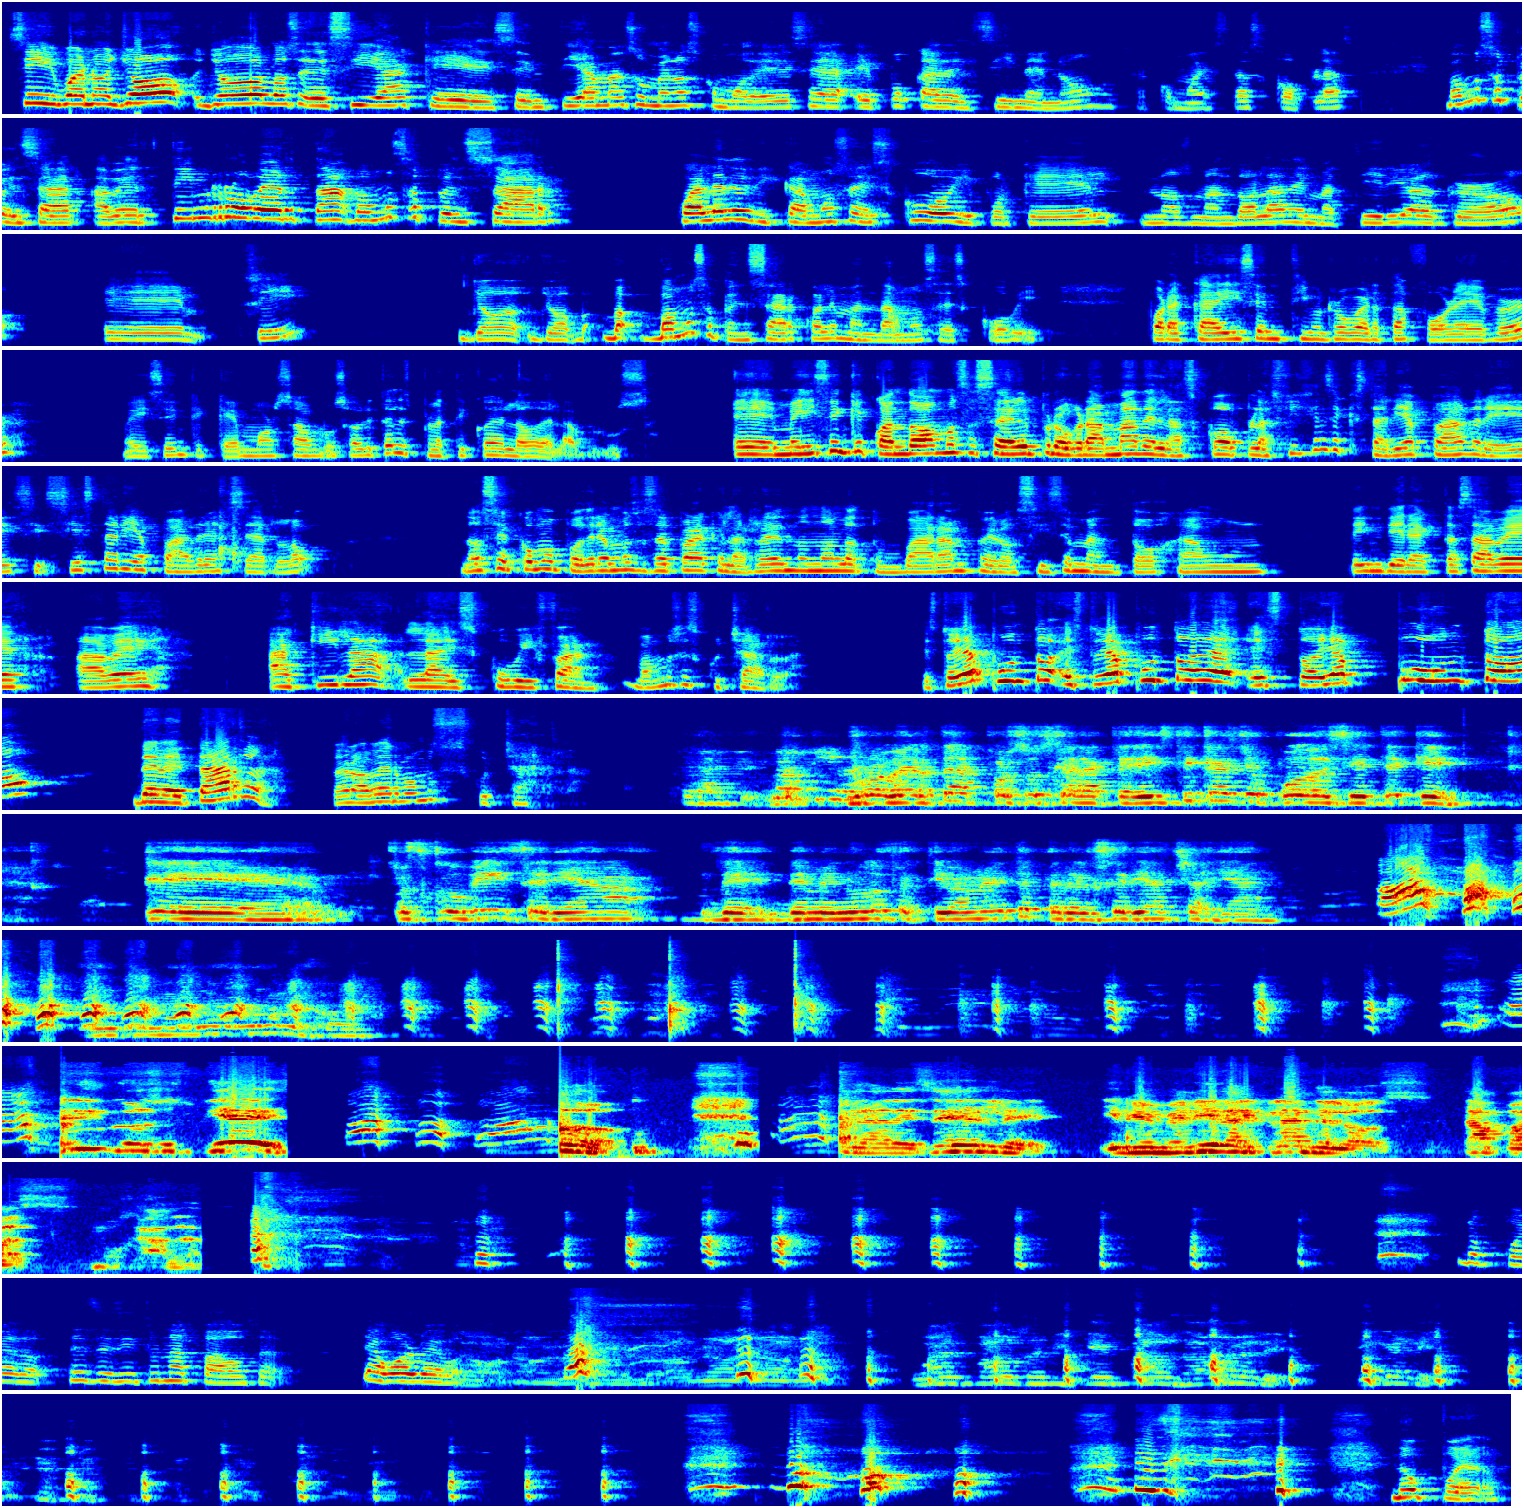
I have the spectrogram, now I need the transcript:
Sí, bueno, yo, yo los decía que sentía más o menos como de esa época del cine, ¿no? O sea, como estas coplas. Vamos a pensar, a ver, Tim Roberta, vamos a pensar ¿Cuál le dedicamos a Scooby? Porque él nos mandó la de Material Girl. Eh, ¿Sí? Yo, yo, vamos a pensar cuál le mandamos a Scooby. Por acá dicen Team Roberta Forever. Me dicen que qué hermosa blusa. Ahorita les platico de lo de la blusa. Eh, me dicen que cuando vamos a hacer el programa de las coplas, fíjense que estaría padre, ¿eh? sí, sí estaría padre hacerlo. No sé cómo podríamos hacer para que las redes no nos lo tumbaran, pero sí se me antoja un de indirectas. A ver, a ver, aquí la, la Scooby fan. Vamos a escucharla. Estoy a punto, estoy a punto de, estoy a punto de vetarla, pero a ver, vamos a escucharla. Roberta, por sus características, yo puedo decirte que, que Scooby sería de, de menudo, efectivamente, pero él sería Chayanne. Entre más maduro, mejor. Rindo sus pies. Agradecerle y bienvenida al clan de los tapas mojadas. No puedo, necesito una pausa. Ya volvemos. No, no, no, no, no, no, ¿Cuál pausa ni qué pausa? Órale, sígale. No puedo,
